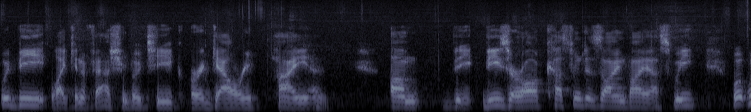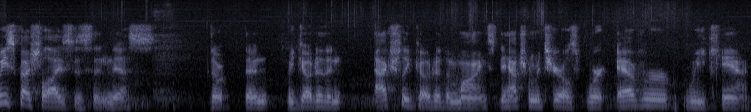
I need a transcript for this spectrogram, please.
would be like in a fashion boutique or a gallery high end. Um, the, these are all custom designed by us. We what we specialize is in this. The, then we go to the actually go to the mines, natural materials wherever we can.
